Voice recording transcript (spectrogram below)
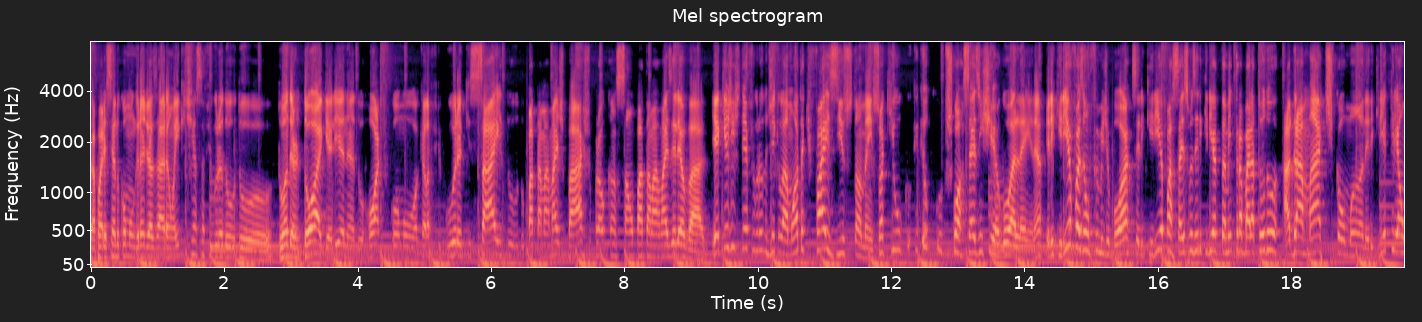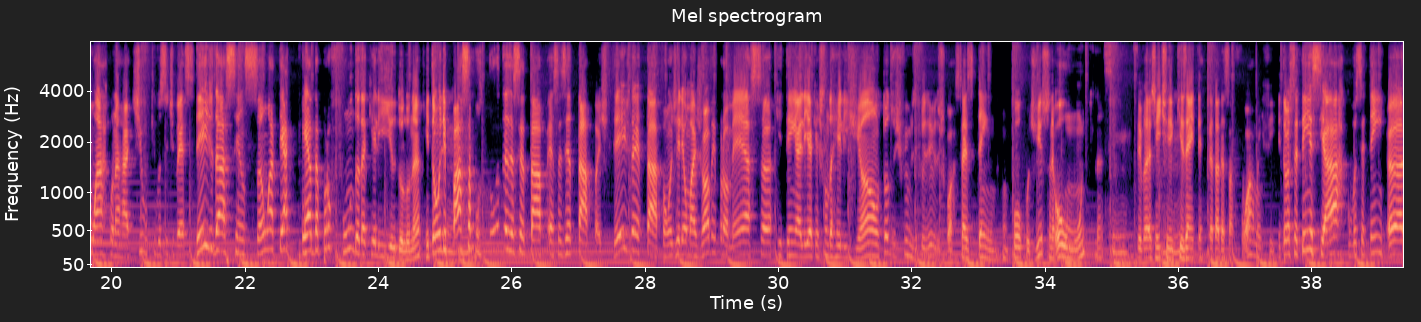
aparecendo como um grande azarão aí, que tinha essa figura do, do, do underdog ali, né? Do Rock como aquela figura que sai do, do patamar mais baixo pra alcançar um patamar mais elevado. E aqui a gente tem figura do Jake LaMotta que faz isso também. Só que o, o que, que o Scorsese enxergou além, né? Ele queria fazer um filme de boxe, ele queria passar isso, mas ele queria também trabalhar toda a dramática humana. Ele queria criar um arco narrativo que você tivesse desde a ascensão até a queda profunda daquele ídolo, né? Então ele Uhum. passa por todas essa etapa- essas etapas, desde a etapa onde ele é uma jovem promessa, que tem ali a questão da religião, todos os filmes, inclusive, do Scorsese, tem um pouco disso, né? Ou muito, né? Sim. se a gente Uhum. quiser interpretar dessa forma, enfim. Então você tem esse arco, você tem ah,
